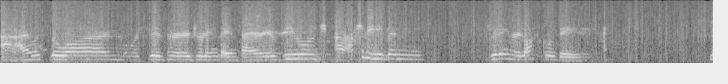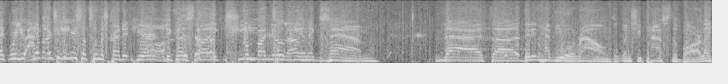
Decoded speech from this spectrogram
Uh, I I was the one who was with her during the entire review. Uh, actually, even during her law school days. Like, were you Yeah, but aren't you giving yourself too much credit here? Because, like, she took an exam that uh, didn't have you around when she passed the bar. Like,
